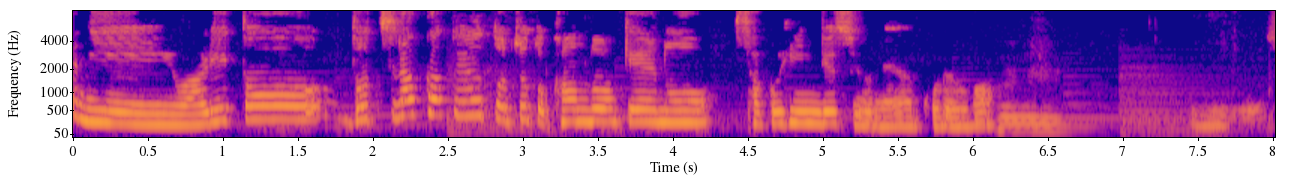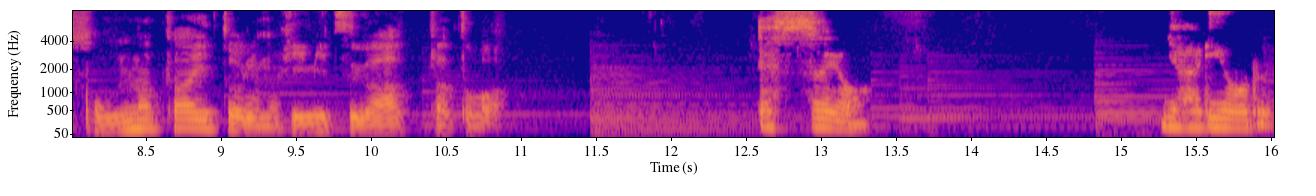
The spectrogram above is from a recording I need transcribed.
かに割とどちらかというとちょっと感動系の作品ですよね、これは。うんそんなタイトルの秘密があったとは。ですよ。やりおる。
